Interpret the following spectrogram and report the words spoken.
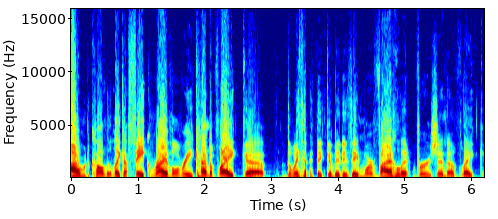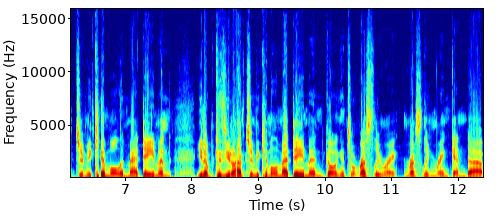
I would call it like a fake rivalry, kind of like. Uh, the way that I think of it is a more violent version of like Jimmy Kimmel and Matt Damon, you know, because you don't have Jimmy Kimmel and Matt Damon going into a wrestling rink, wrestling rink and uh,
